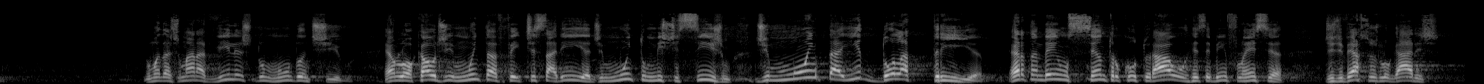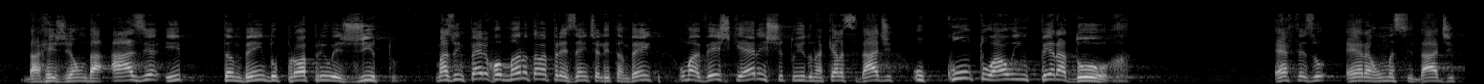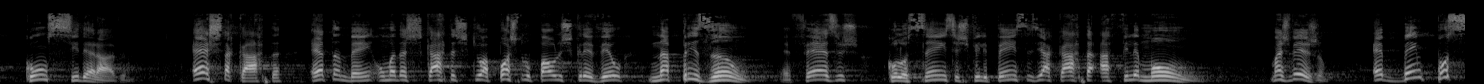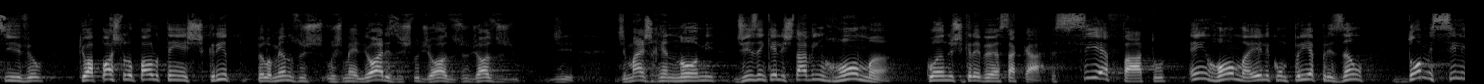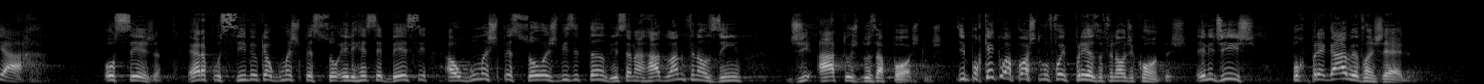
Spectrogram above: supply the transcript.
Uma das maravilhas do mundo antigo. É um local de muita feitiçaria, de muito misticismo, de muita idolatria. Era também um centro cultural, recebia influência de diversos lugares da região da Ásia e também do próprio Egito. Mas o Império Romano estava presente ali também, uma vez que era instituído naquela cidade o culto ao imperador. Éfeso era uma cidade considerável. Esta carta é também uma das cartas que o apóstolo Paulo escreveu na prisão. Efésios, Colossenses, Filipenses e a carta a Filemon. Mas vejam, é bem possível que o apóstolo Paulo tenha escrito, pelo menos os, os melhores estudiosos, estudiosos de, de mais renome, dizem que ele estava em Roma quando escreveu essa carta. Se é fato, em Roma ele cumpria prisão domiciliar. Ou seja, era possível que algumas pessoas, ele recebesse algumas pessoas visitando. Isso é narrado lá no finalzinho de Atos dos Apóstolos. E por que, que o apóstolo foi preso, afinal de contas? Ele diz: por pregar o evangelho,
